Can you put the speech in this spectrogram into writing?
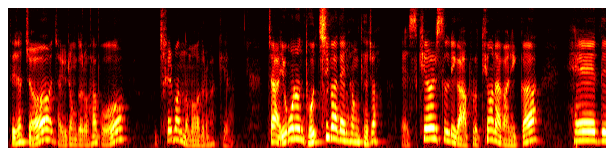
되셨죠? 자, 이 정도로 하고 7번 넘어가도록 할게요. 자, 요거는 도치가 된 형태죠. 예, scarcely가 앞으로 튀어나가니까 had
